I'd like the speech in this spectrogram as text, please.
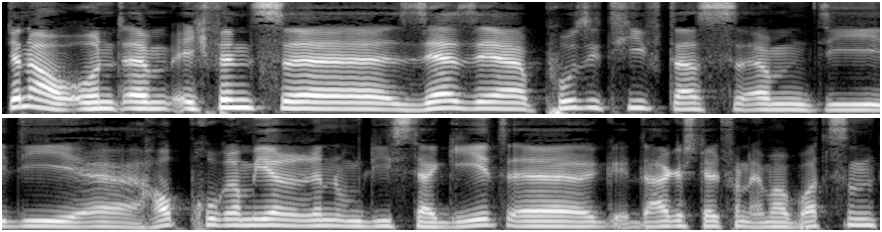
Genau, und ähm, ich find's äh, sehr, sehr positiv, dass ähm, die, die äh, Hauptprogrammiererin, um die es da geht, äh, dargestellt von Emma Watson,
